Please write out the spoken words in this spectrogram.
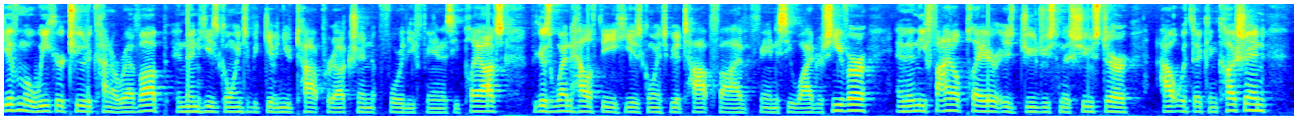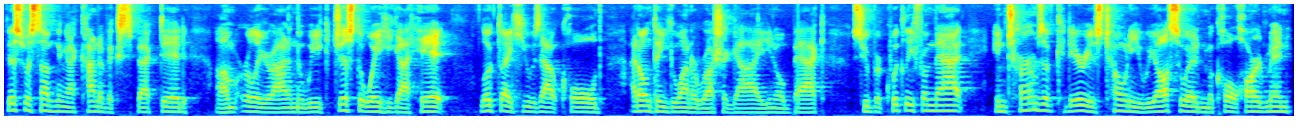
give him a week or two to kind of rev up, and then he's going to be giving you top production for the fantasy playoffs because when healthy, he is going to be a top five fantasy wide receiver. And then the final player is Juju Smith Schuster out with the concussion. This was something I kind of expected um, earlier on in the week, just the way he got hit. Looked like he was out cold. I don't think you want to rush a guy, you know, back super quickly from that. In terms of Kadarius Toney, we also had Mecole Hardman,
